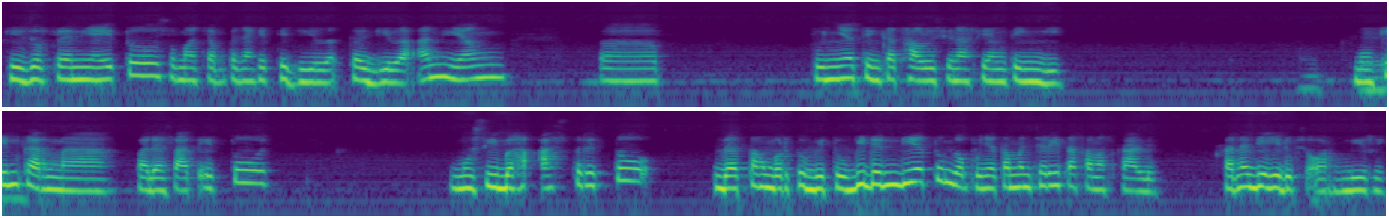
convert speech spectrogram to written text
Skizofrenia itu semacam penyakit kegila kegilaan yang uh, punya tingkat halusinasi yang tinggi. Okay. Mungkin karena pada saat itu musibah Astrid tuh datang bertubi-tubi dan dia tuh nggak punya teman cerita sama sekali karena dia hidup seorang diri.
